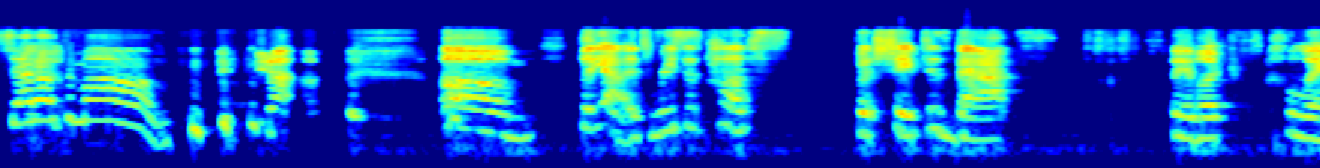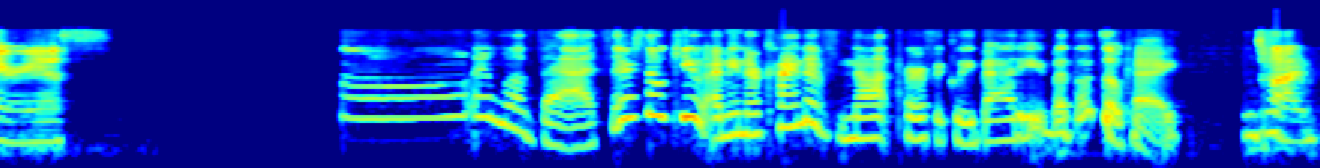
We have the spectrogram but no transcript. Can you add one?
Shout out to mom. yeah. Um. but yeah, it's Reese's Puffs, but shaped as bats. They look hilarious. Oh, I love bats. They're so cute. I mean, they're kind of not perfectly batty, but that's okay. It's fine.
